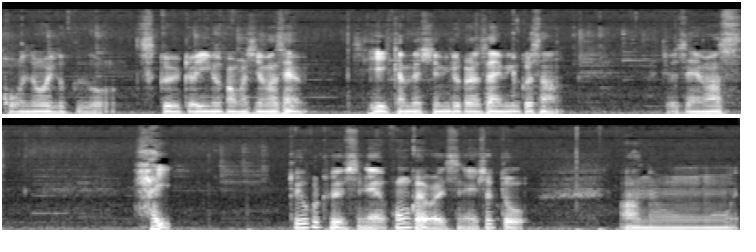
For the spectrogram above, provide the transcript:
こう能力を作るといいのかもしれません。ぜひ試してみてくださいみこさん。ありがとうございます。はい。ということでですね今回はですねちょっとあのー、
